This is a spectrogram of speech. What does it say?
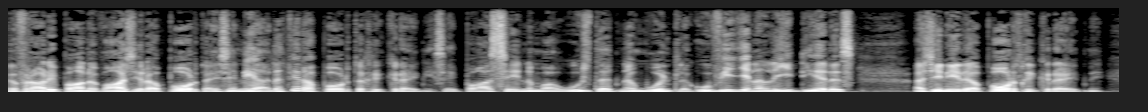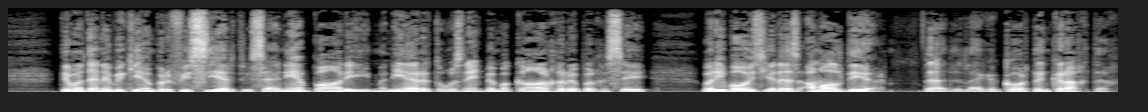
Nou vra die pa nou waar is die rapport? Hy sê nee, hy het nie rapporte gekry nie. Sy pa sê nou maar hoe's dit nou moontlik? Hoe weet jy dan jy deur is as jy nie 'n rapport gekry het nie? Toe moet hy net 'n bietjie improviseer. Toe sê hy nee pa, die meneer het ons net bymekaar geroep en gesê, "Hoorie boys, julle is almal deur." Dit is lekker kort en kragtig.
